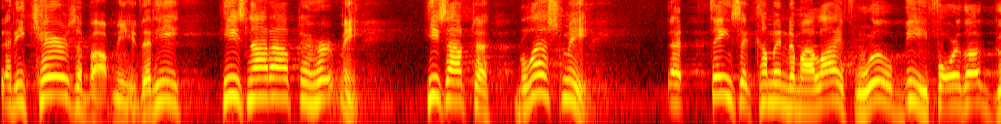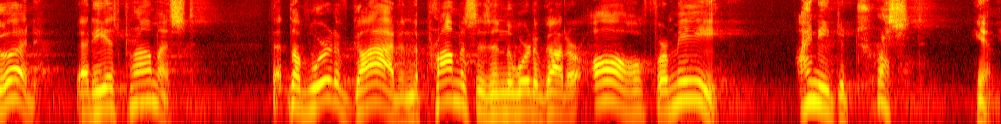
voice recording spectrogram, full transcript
that He cares about me, that he, He's not out to hurt me, He's out to bless me, that things that come into my life will be for the good that He has promised. That the Word of God and the promises in the Word of God are all for me. I need to trust Him.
